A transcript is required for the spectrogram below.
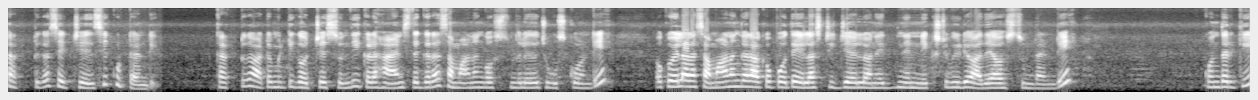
కరెక్ట్గా సెట్ చేసి కుట్టండి. కరెక్ట్గా ఆటోమేటిక్గా వచ్చేస్తుంది. ఇక్కడ హ్యాండ్స్ దగ్గర సమానంగా వస్తుందో లేదో చూసుకోండి. ఒకవేళ అలా సమానంగా రాకపోతే ఎలా స్టిచ్ చేయాలో అనేది నేను నెక్స్ట్ వీడియో అదే వస్తుందండి. కొందరికి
